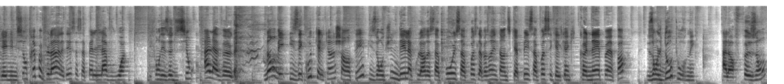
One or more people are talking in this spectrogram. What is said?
Il y a une émission très populaire à la télé, ça s'appelle La Voix. Ils font des auditions à l'aveugle. Non, mais ils écoutent quelqu'un chanter, puis ils ont aucune idée de la couleur de sa peau, ils savent pas si la personne est handicapée, ils savent pas si c'est quelqu'un qui connaît, peu importe. Ils ont le dos tourné. Alors, faisons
